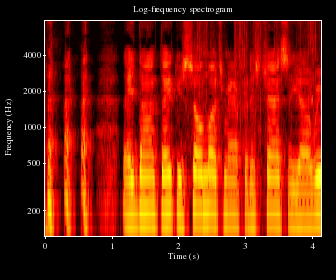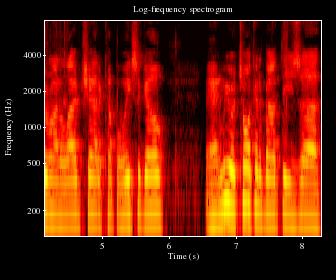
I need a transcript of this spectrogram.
hey, Don, thank you so much, man, for this chassis. Uh, we were on a live chat a couple weeks ago, and we were talking about these, uh,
